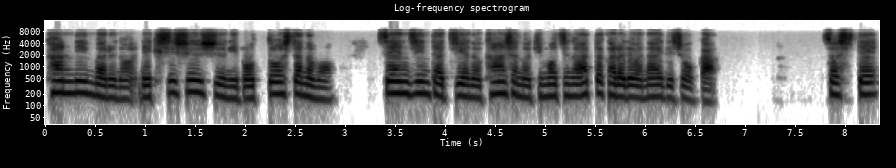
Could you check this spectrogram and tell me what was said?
関林丸の歴史収集に没頭したのも、先人たちへの感謝の気持ちがあったからではないでしょうか。そして、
